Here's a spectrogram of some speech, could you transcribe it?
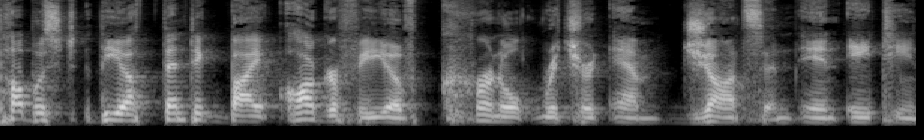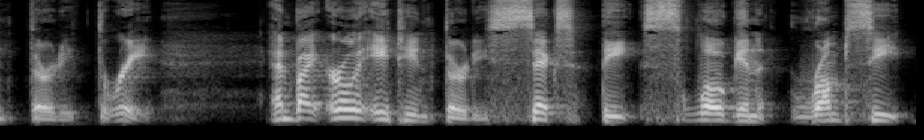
published the authentic biography of Colonel Richard M. Johnson in 1833. And by early 1836, the slogan Rumpsy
